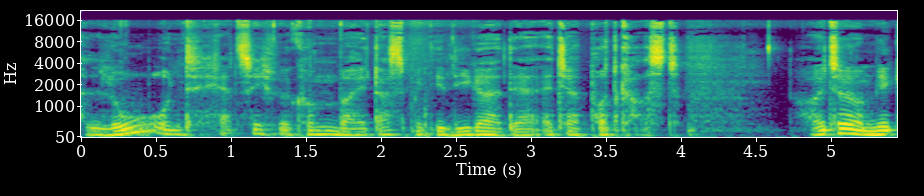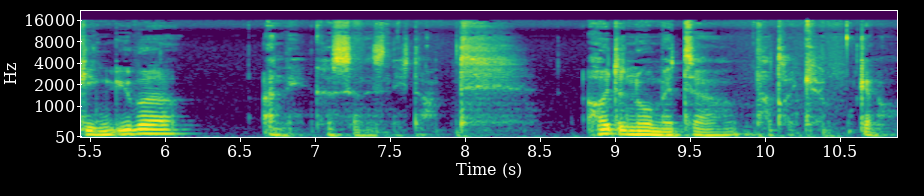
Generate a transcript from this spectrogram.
Hallo und herzlich willkommen bei Das mit die Liga, der Edger Podcast. Heute mir gegenüber, ah nee, Christian ist nicht da. Heute nur mit äh, Patrick, genau.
